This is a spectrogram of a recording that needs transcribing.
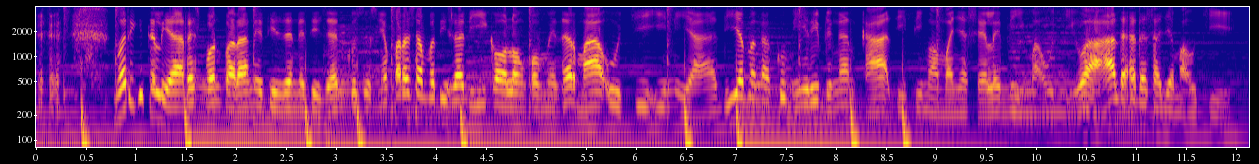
Mari kita lihat respon para netizen-netizen, khususnya para sahabat Isa di kolom komentar Mauci ini ya. Dia mengaku mirip dengan Kak Titi mamanya Seleni Mauci. Wah, ada-ada saja Mauci.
